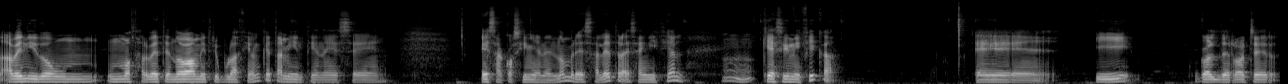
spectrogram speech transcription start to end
ha venido un, un mozalbete nuevo a mi tripulación que también tiene ese, esa cosilla en el nombre, esa letra, esa inicial. Mm. ¿Qué significa? Eh, y Gold Roger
